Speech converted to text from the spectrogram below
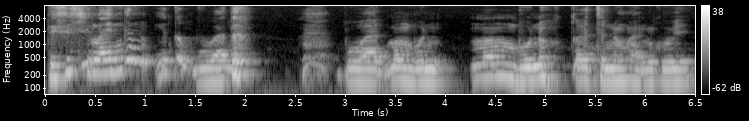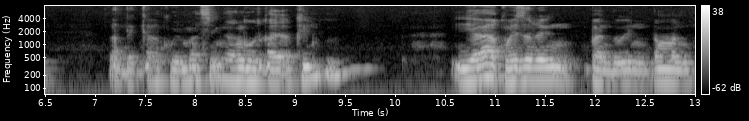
Di sisi lain kan itu buat buat membun membunuh kejenuhan gue. Ketika gue masih nganggur kayak gini iya gue sering bantuin temen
